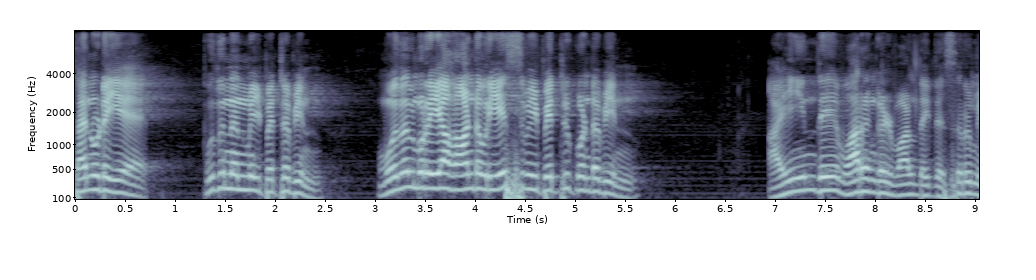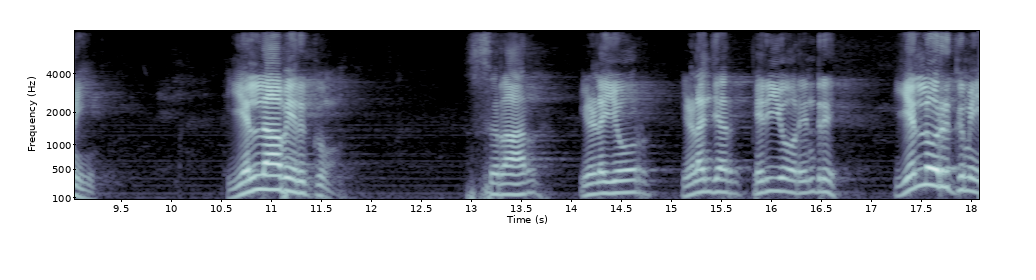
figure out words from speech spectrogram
தன்னுடைய புது நன்மை பெற்றபின் முதல் முறையாக ஆண்டவர் இயேசுவை பெற்றுக்கொண்டபின் ஐந்தே வாரங்கள் வாழ்ந்த இந்த சிறுமி. எல்லா பேருக்கும் சிறார் இளையோர் இளைஞர் பெரியோர் என்று எல்லோருக்குமே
